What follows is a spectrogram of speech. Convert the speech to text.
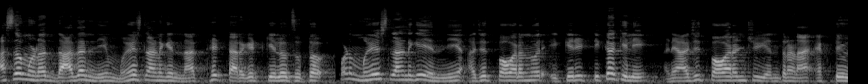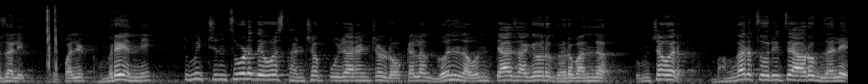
असं म्हणत दादांनी महेश लांडगेंना थेट टार्गेट केलंच होतं. पण महेश लांडगे यांनी अजित पवारांवर एकेरी टीका केली आणि अजित पवारांची यंत्रणा ऍक्टिव्ह झाली. रुपाली ठुमरे यांनी तुम्ही चिंचवड देवस्थानच्या पुजाऱ्यांच्या डोक्याला गन लावून त्या जागेवर घर बांधलं. तुमच्यावर भंगार चोरीचे आरोप झाले.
